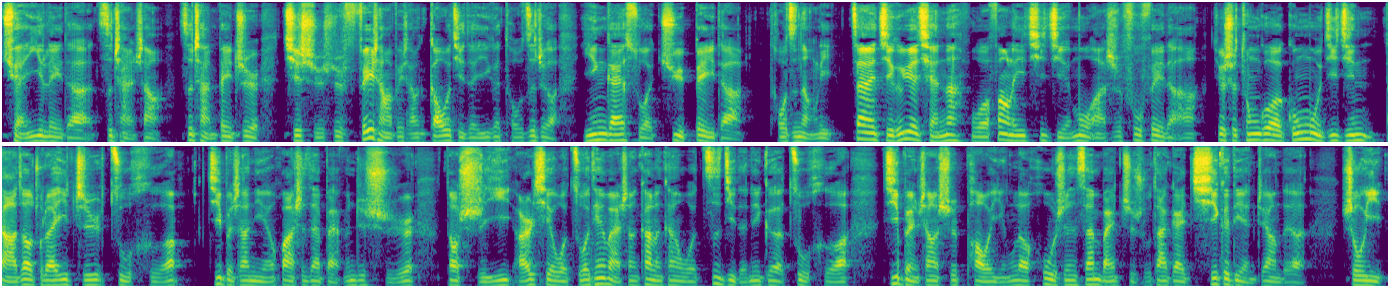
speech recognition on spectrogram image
权益类的资产上。资产配置其实是非常非常高级的一个投资者应该所具备的投资能力。在几个月前呢，我放了一期节目啊，是付费的啊，就是通过公募基金打造出来一支组合。基本上年化是在百分之十到十一，而且我昨天晚上看了看我自己的那个组合，基本上是跑赢了沪深三百指数大概七个点这样的收益。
